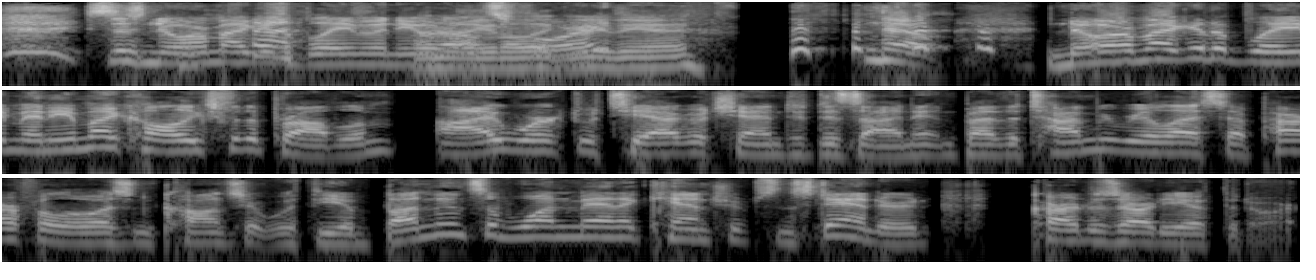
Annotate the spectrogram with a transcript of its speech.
he says, "Nor am I going to blame anyone I'm else gonna look for you it. in the eye. no, nor am I going to blame any of my colleagues for the problem. I worked with Tiago Chan to design it, and by the time we realized how powerful it was in concert with the abundance of one mana cantrips and standard, card was already out the door.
